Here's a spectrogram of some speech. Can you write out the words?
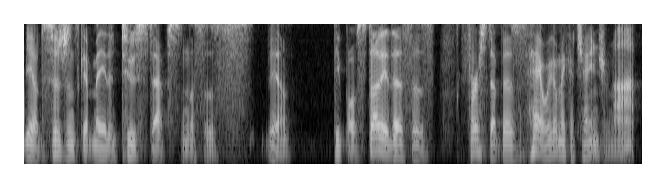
you know decisions get made in two steps, and this is you know people study this as first step is hey, are we gonna make a change or not?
